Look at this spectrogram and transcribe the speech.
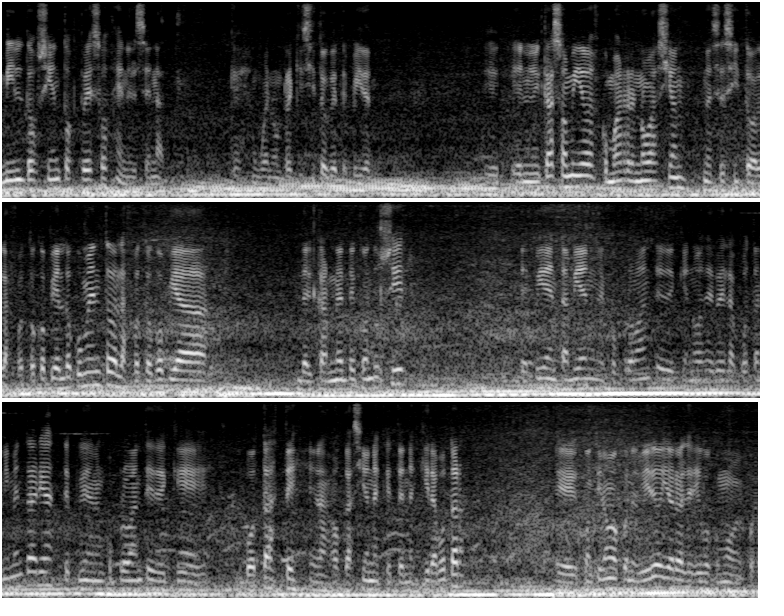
1200 eh, pesos en el Senat, que es bueno, un requisito que te piden. Eh, en el caso mío, como es renovación, necesito la fotocopia del documento, la fotocopia del carnet de conducir te piden también el comprobante de que no debes la cuota alimentaria, te piden el comprobante de que votaste en las ocasiones que tenés que ir a votar. Eh, continuamos con el video y ahora les digo cómo me fue.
